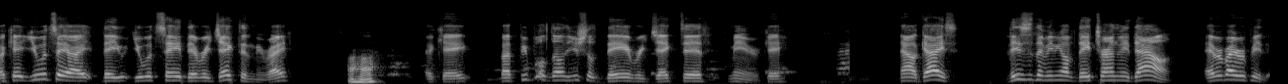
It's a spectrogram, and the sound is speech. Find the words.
Okay, you would say I they you would say they rejected me, right? Uh-huh. Okay, but people don't usually they rejected me. Okay. Now, guys, this is the meaning of they turned me down. Everybody repeat.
